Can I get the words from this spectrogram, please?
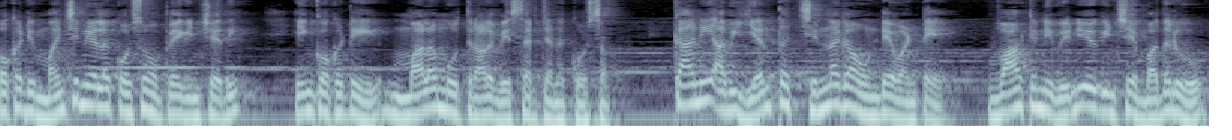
ఒకటి మంచినీళ్ళ కోసం ఉపయోగించేది ఇంకొకటి మలమూత్రాల విసర్జన కోసం. కానీ అవి ఎంత చిన్నగా ఉండేవంటే వాటిని వినియోగించే బదులు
